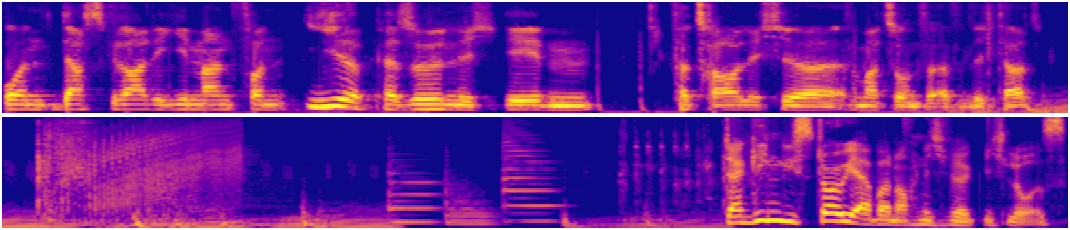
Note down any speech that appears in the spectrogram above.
und dass gerade jemand von ihr persönlich eben vertrauliche Informationen veröffentlicht hat. Da ging die Story aber noch nicht wirklich los.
